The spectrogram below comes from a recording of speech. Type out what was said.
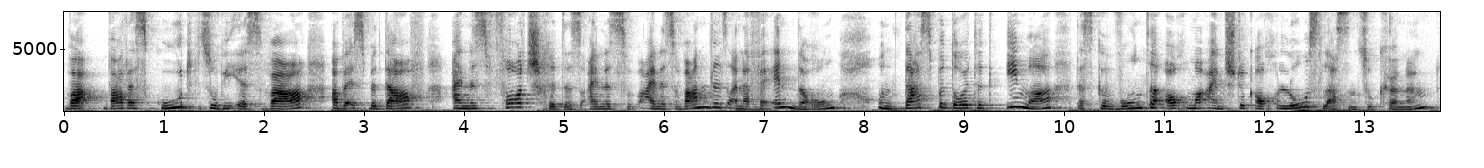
war, war das gut, so wie es war, aber es bedarf eines Fortschrittes, eines, eines Wandels, einer Veränderung. Und das bedeutet immer, das Gewohnte auch mal ein Stück auch loslassen zu können,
